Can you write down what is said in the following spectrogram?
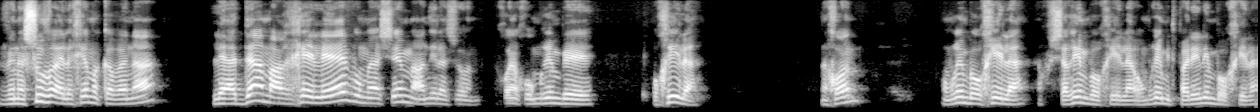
ונשובה אליכם הכוונה, לאדם ערכי לב ומהשם מעני לשון. נכון, אנחנו אומרים ב... אוכילה, נכון? אומרים באוכילה, אנחנו שרים באוכילה, אומרים, מתפללים באוכילה,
